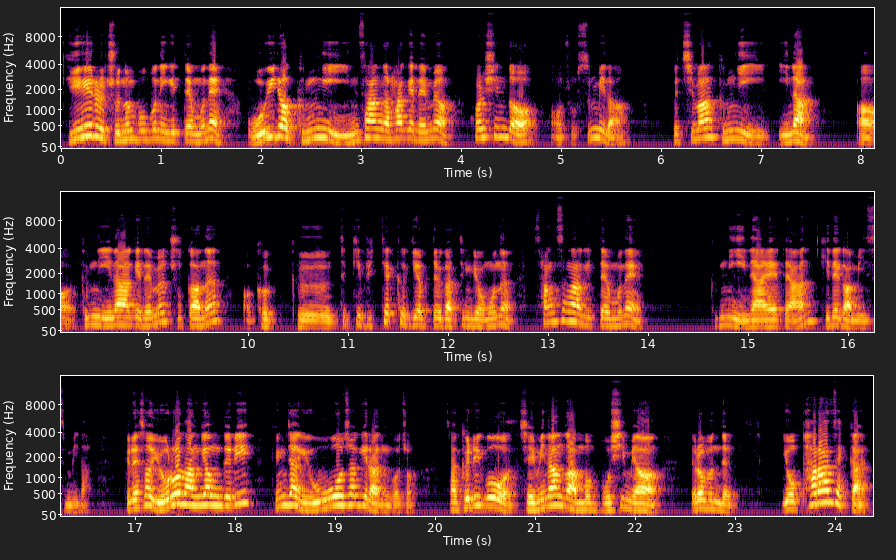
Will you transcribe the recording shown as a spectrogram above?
기회를 주는 부분이기 때문에 오히려 금리 인상을 하게 되면 훨씬 더 어, 좋습니다. 그렇지만 금리 인하, 어, 금리 인하하게 되면 주가는 어, 그, 그 특히 빅테크 기업들 같은 경우는 상승하기 때문에 금리 인하에 대한 기대감이 있습니다. 그래서 이런 환경들이 굉장히 우호적이라는 거죠. 자, 그리고 재미난 거 한번 보시면 여러분들 요 파란 색깔,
